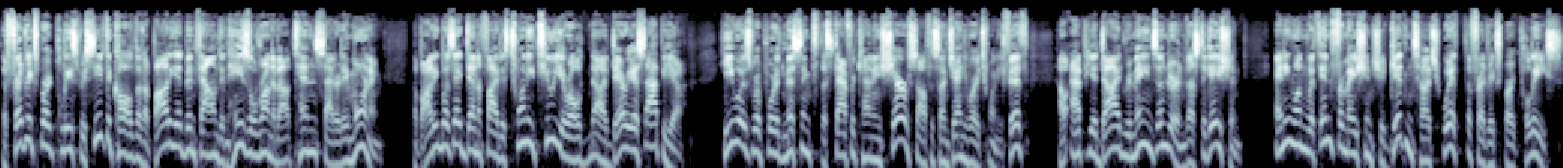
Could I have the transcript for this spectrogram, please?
The Fredericksburg police received a call that a body had been found in Hazel Run about 10 Saturday morning. The body was identified as 22-year-old uh, Darius Appia. He was reported missing to the Stafford County Sheriff's Office on January 25th. How Appia died remains under investigation. Anyone with information should get in touch with the Fredericksburg police.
